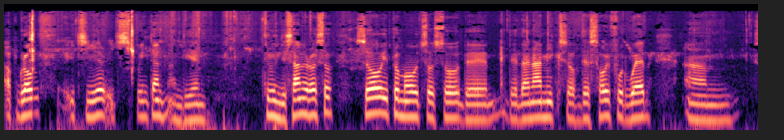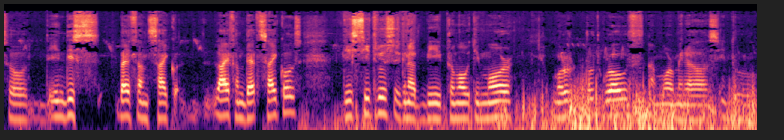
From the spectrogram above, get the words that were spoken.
upgrowth each year, each springtime, and then through in the summer also. So it promotes also the, the dynamics of the soil food web. Um, so in this death and cycle, life and death cycles, this citrus is gonna be promoting more, more root growth and more minerals into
